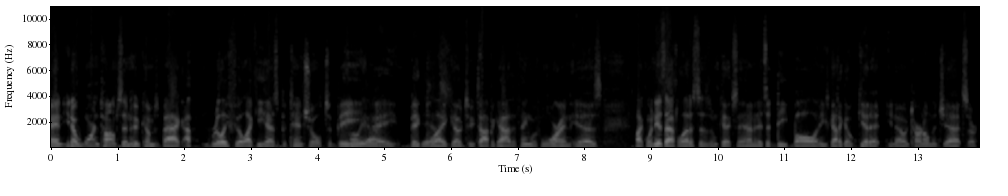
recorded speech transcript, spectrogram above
And you know Warren Thompson, who comes back, I really feel like he has potential to be Oh, yeah. a big Yes. play, go-to type of guy. The thing with Warren is, like when his athleticism kicks in and it's a deep ball and he's got to go get it, you know, and turn on the jets, or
